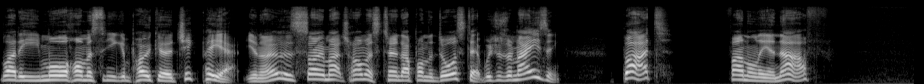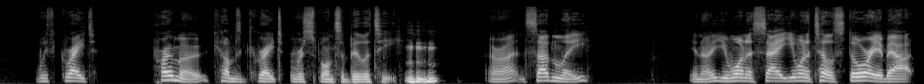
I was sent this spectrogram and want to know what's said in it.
bloody more hummus than you can poke a chickpea at. You know, there's so much hummus turned up on the doorstep, which was amazing. But, funnily enough, with great promo comes great responsibility. All right, and suddenly you know, you want to say, you want to tell a story about,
